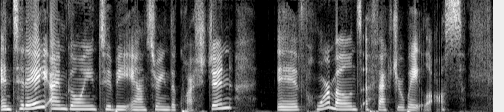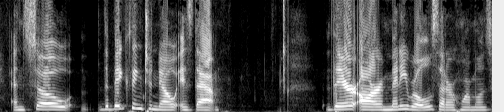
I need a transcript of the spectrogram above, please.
And today I'm going to be answering the question if hormones affect your weight loss. And so the big thing to know is that there are many roles that our hormones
